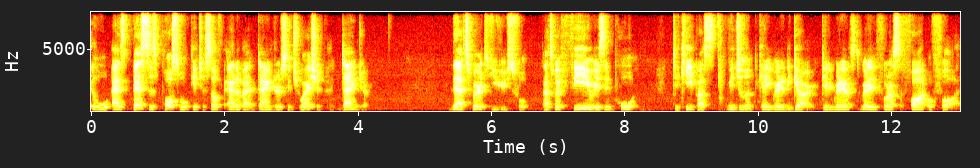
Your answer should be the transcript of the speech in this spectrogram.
It will, as best as possible, get yourself out of a dangerous situation, danger. That's where it's useful. That's where fear is important to keep us vigilant, getting ready to go, getting ready, ready for us to fight or flight.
